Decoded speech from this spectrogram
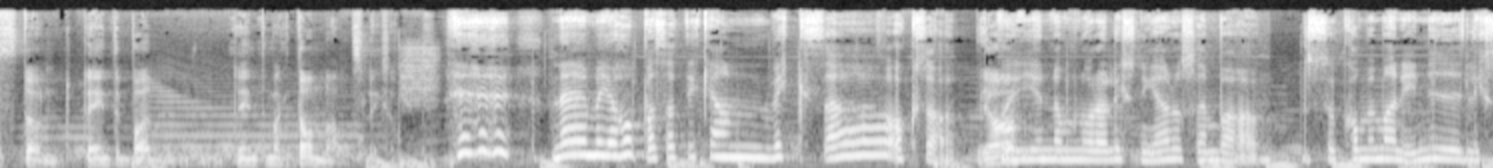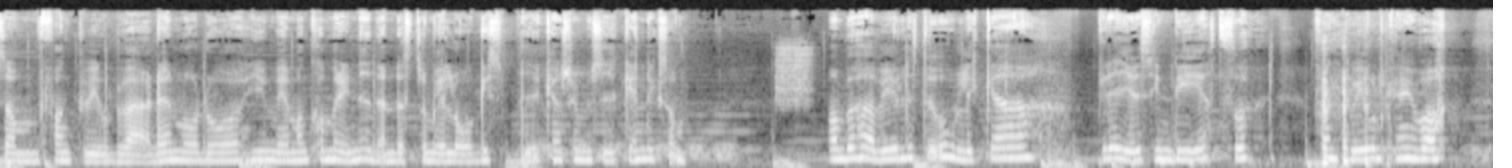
stund. Det är inte bara Det är inte McDonalds liksom. Nej, men jag hoppas att det kan växa också. Ja. Genom några lyssningar och sen bara så kommer man in i liksom funkviol-världen och då ju mer man kommer in i den desto mer logiskt blir kanske musiken liksom. Man behöver ju lite olika grejer i sin diet så funkviol kan ju vara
